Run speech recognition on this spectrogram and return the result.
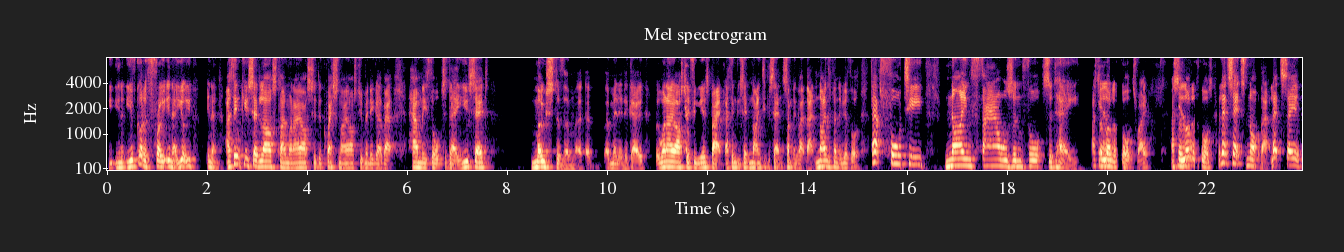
you, you know, you've got to throw, you know, you, you, you know, I think you said last time when I asked you the question I asked you a minute ago about how many thoughts a day, you said most of them a, a, a minute ago, but when I asked you a few years back, I think you said 90%, something like that, 90% of your thoughts. That's 49,000 thoughts a day. That's yeah. a lot of thoughts, right? That's Yeah. a lot of thoughts. And let's say it's not that. Let's say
